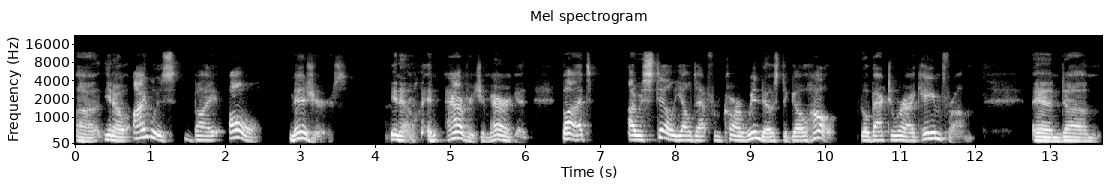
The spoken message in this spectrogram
uh, you know i was by all measures you know an average american but i was still yelled at from car windows to go home go back to where I came from. And, um,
